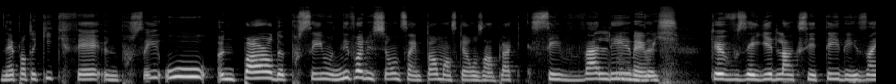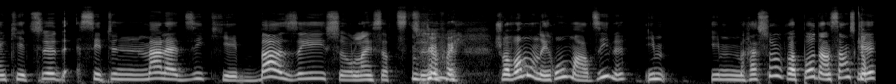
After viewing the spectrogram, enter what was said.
N'importe qui qui fait une poussée ou une peur de pousser ou une évolution de symptômes en sclérose en plaques, c'est valide. Ben oui que vous ayez de l'anxiété, des inquiétudes. C'est une maladie qui est basée sur l'incertitude. Je vais voir mon héros mardi, là. Il, il me rassurera pas dans le sens que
